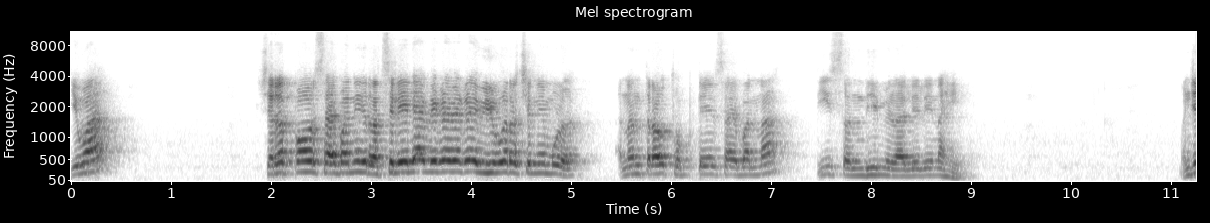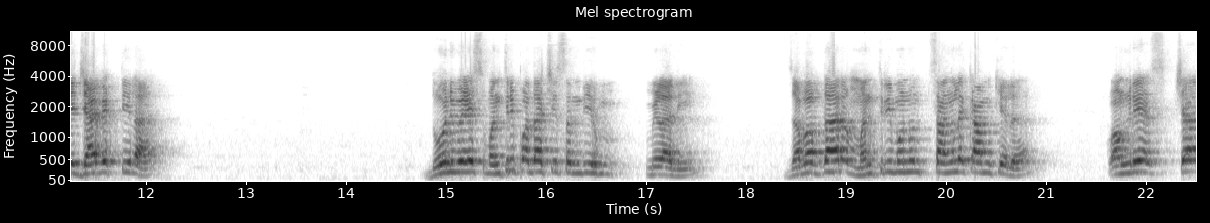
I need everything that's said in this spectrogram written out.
किंवा शरद पवार साहेबांनी रचलेल्या वेगळ्या वेगळ्या व्यूहरचनेमुळं अनंतराव थोपटे साहेबांना ती संधी मिळालेली नाही. म्हणजे ज्या व्यक्तीला दोन वेळेस मंत्रिपदाची संधी मिळाली जबाबदार मंत्री म्हणून चांगलं काम केलं काँग्रेसच्या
